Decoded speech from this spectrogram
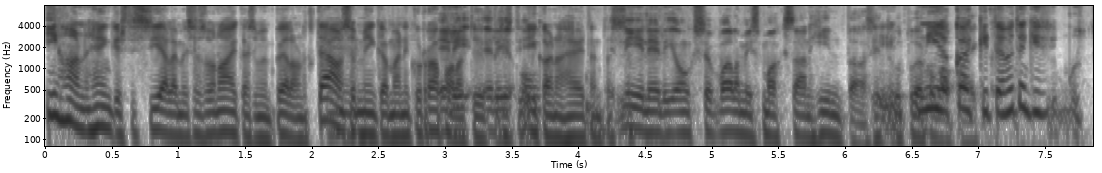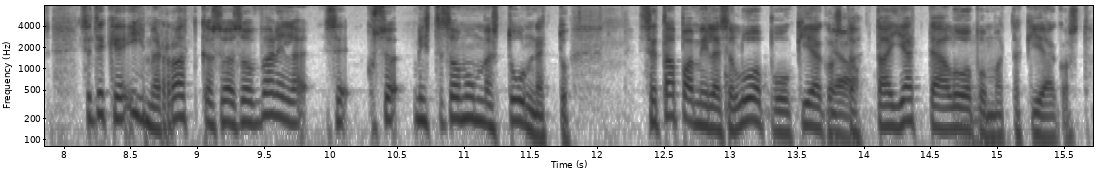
ihan henkisesti siellä, missä se on aikaisemmin pelannut. Tämä on se, minkä mä niin rapalatyyppisesti ikana heitän tässä. Niin, eli onko se valmis maksaa hintaa sitten, kun tulee Niin ja kaikki tämä jotenkin, se tekee ihme ratkaisuja. Se on välillä, se, kun se, mistä se on mun mielestä tunnettu. Se tapa, millä se luopuu kiekosta Joo. tai jättää luopumatta kiekosta.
